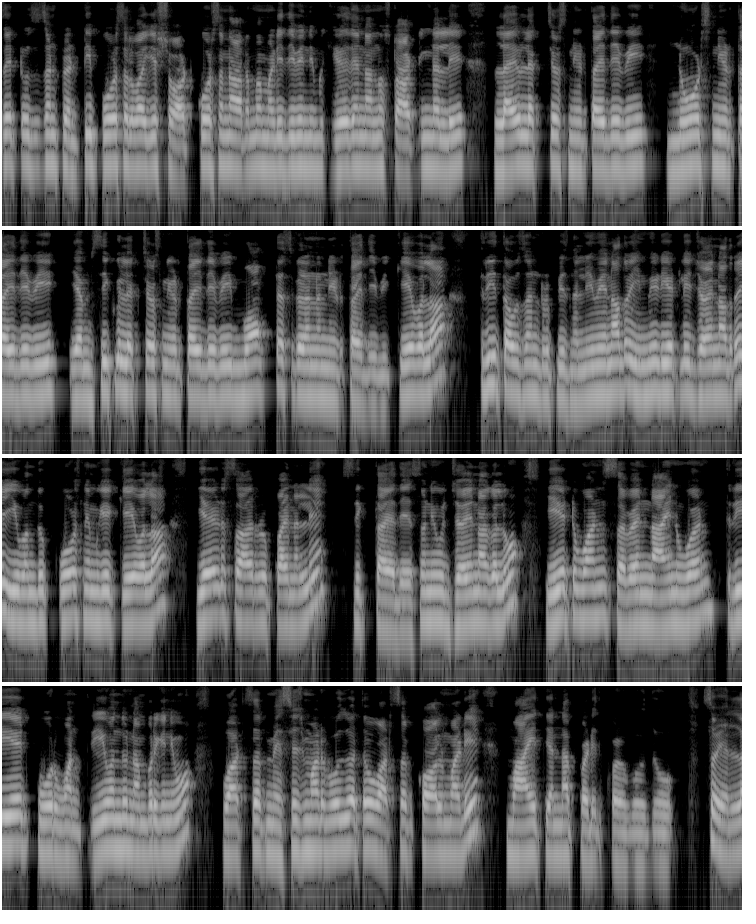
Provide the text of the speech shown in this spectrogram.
set two thousand twenty four ಸಲುವಾಗಿ ಶಾರ್ಟ್ ಕೋರ್ಸನ್ನು ಆರಂಭ ಮಾಡಿದ್ದೀವಿ. ನಿಮಗೆ ಹೇಳಿದೆ, ನಾನು ಸ್ಟಾರ್ಟಿಂಗ್ನಲ್ಲಿ ಲೈವ್ ಲೆಕ್ಚರ್ಸ್ ನೀಡ್ತಾ ಇದ್ದೀವಿ ನೋಟ್ಸ್ ನೀಡ್ತಾ ಇದ್ದೀವಿ ಎಂ ಸಿ ಕ್ಯೂ ಲೆಕ್ಚರ್ಸ್ ನೀಡ್ತಾ ಇದ್ದೀವಿ ಮಾಕ್ ಟೆಸ್ಟ್ಗಳನ್ನು ನೀಡ್ತಾ ಇದ್ದೀವಿ. ಕೇವಲ ತ್ರೀ ತೌಸಂಡ್ ರುಪೀಸ್ನಲ್ಲಿ ನೀವೇನಾದರೂ ಇಮಿಡಿಯೇಟ್ಲಿ ಜಾಯ್ನ್ ಆದರೆ ಈ ಒಂದು ಕೋರ್ಸ್ ನಿಮಗೆ ಕೇವಲ ಎರಡು ಸಾವಿರ ರೂಪಾಯಿನಲ್ಲಿ ಸಿಗ್ತಾ ಇದೆ. ಸೊ ನೀವು ಜಾಯ್ನ್ ಆಗಲು eight one seven nine one three eight four one ಈ ಒಂದು ನಂಬರ್ಗೆ ನೀವು ವಾಟ್ಸಪ್ ಮೆಸೇಜ್ ಮಾಡ್ಬೋದು ಅಥವಾ ವಾಟ್ಸಪ್ ಕಾಲ್ ಮಾಡಿ ಮಾಹಿತಿಯನ್ನು ಪಡೆದುಕೊಳ್ಬೋದು. ಸೊ ಎಲ್ಲ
